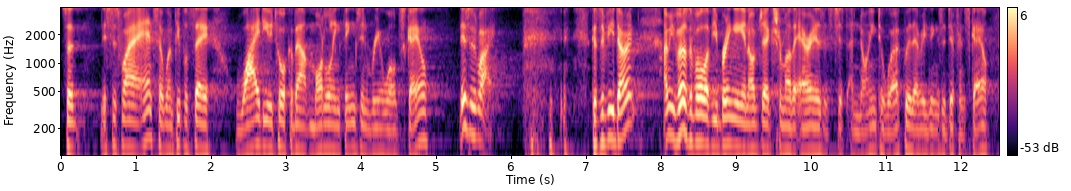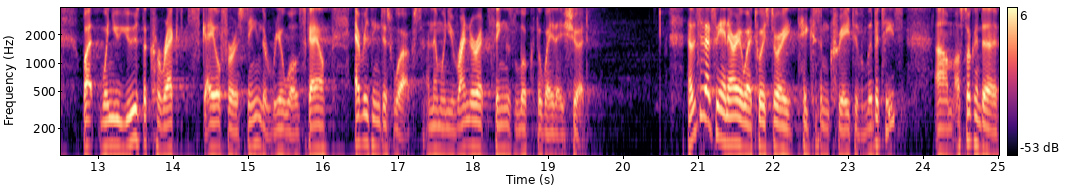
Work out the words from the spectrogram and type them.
So this is why I answer when people say, why do you talk about modeling things in real world scale? This is why. Because if you don't, I mean, first of all, if you're bringing in objects from other areas, it's just annoying to work with. Everything's a different scale. But when you use the correct scale for a scene, the real world scale, everything just works. And then when you render it, things look the way they should. Now, this is actually an area where Toy Story takes some creative liberties. Um, I was talking to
